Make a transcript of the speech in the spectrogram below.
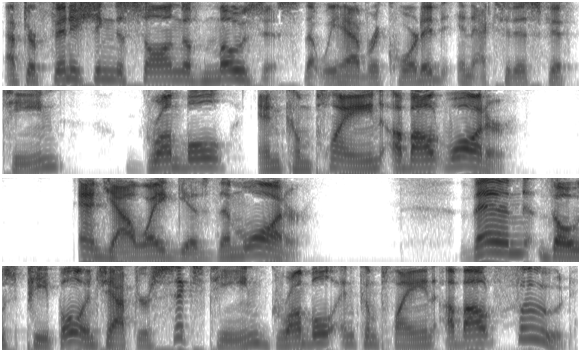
after finishing the song of Moses that we have recorded in Exodus 15, grumble and complain about water. And Yahweh gives them water. Then those people in chapter 16 grumble and complain about food.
